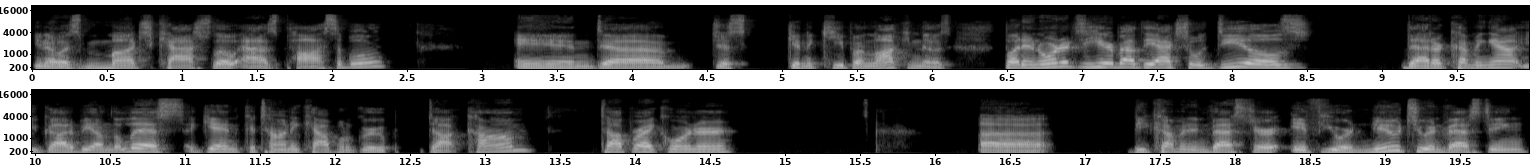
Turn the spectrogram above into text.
you know, as much cash flow as possible, and um, just going to keep unlocking those. But in order to hear about the actual deals that are coming out, you've got to be on the list. Again, CattaniCapitalGroup.com, top right corner uh, become an investor. If you're new to investing,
